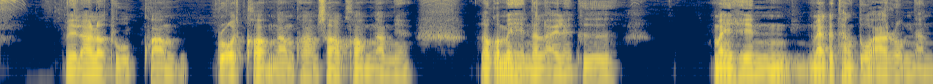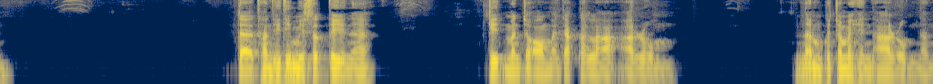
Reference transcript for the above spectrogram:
ำเวลาเราถูกความโกรธครอบงำความเศร้าครอบงำเนี่ย เราก็ไม่เห็นอะไรเลยคือ ไม่เห็นแม้กระทั่งตัวอารมณ์นั้น แต่ทันทีที่มีสตินะ จิตมันจะออกมาจากกลาอารมณ์ แล้วมันก็จะมาเห็นอารมณ์นั้น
